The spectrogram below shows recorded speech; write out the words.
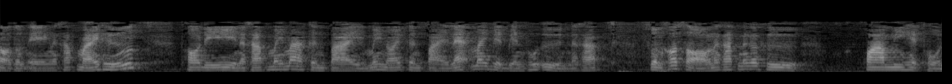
ต่อตนเองนะครับ หมายถึงพอดีนะครับ ไม่มากเกินไป ไม่น้อยเกินไป และไม่เบียดเบียนผู้อื่นนะครับ ส่วนข้อสองนะครับ นั่นก็คือความมีเหตุผล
